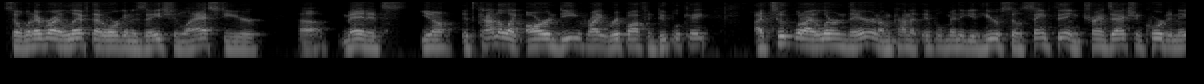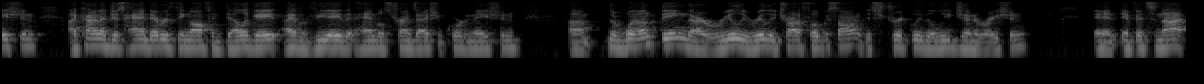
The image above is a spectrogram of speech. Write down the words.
So whenever I left that organization last year, uh, man, it's you know it's kind of like R and D, right? Rip off and duplicate. I took what I learned there and I'm kind of implementing it here. So same thing, transaction coordination. I kind of just hand everything off and delegate. I have a VA that handles transaction coordination. Um, the one thing that I really, really try to focus on is strictly the lead generation. And if it's not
